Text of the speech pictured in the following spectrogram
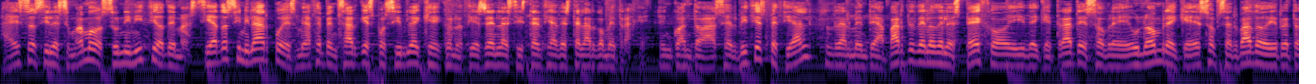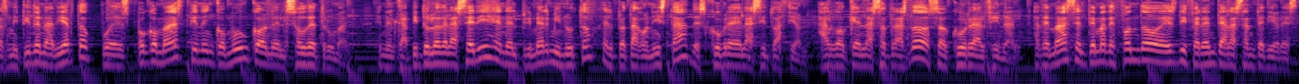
A eso si le sumamos un inicio demasiado similar, pues me hace pensar que es posible que conociesen la existencia de este largometraje. En cuanto a servicio especial, realmente aparte de lo del espejo y de que trate sobre un hombre que es observado y retransmitido en abierto, pues poco más tiene en común con el show de Truman. En el capítulo de la serie, en el primer minuto, el protagonista descubre la situación, algo que en las otras dos ocurre al final. Además, el tema de fondo es diferente a las anteriores.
